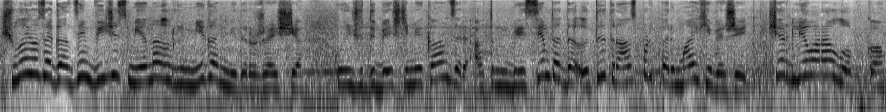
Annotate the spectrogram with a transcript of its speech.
Шулай озаганзым вижи смена ырыммиган мидыржаще. Куин шуды бешлеме канзыр, автомобилистем тада ыты транспорт пармай хевежить. Шерле вара лобко.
